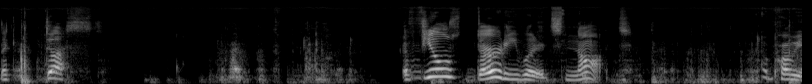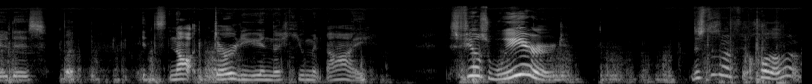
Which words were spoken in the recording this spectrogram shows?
like dust. It feels dirty, but it's not. Probably it is, but it's not dirty in the human eye. This feels weird. This doesn't feel. Hold on.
